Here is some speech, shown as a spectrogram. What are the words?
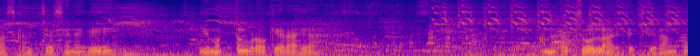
ఆ స్కల్ప్చర్స్ అనేవి ఇవి మొత్తం కూడా ఒకే రాయ? అంత చోళ్ళ ఆర్కిటెక్చర్ ఇదంతా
